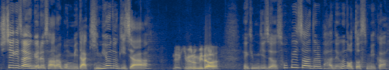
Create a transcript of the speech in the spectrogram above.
취재기자 연결해서 알아봅니다. 김현우 기자. 네, 김현우입니다. 네, 김 기자, 소비자들 반응은 어떻습니까?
